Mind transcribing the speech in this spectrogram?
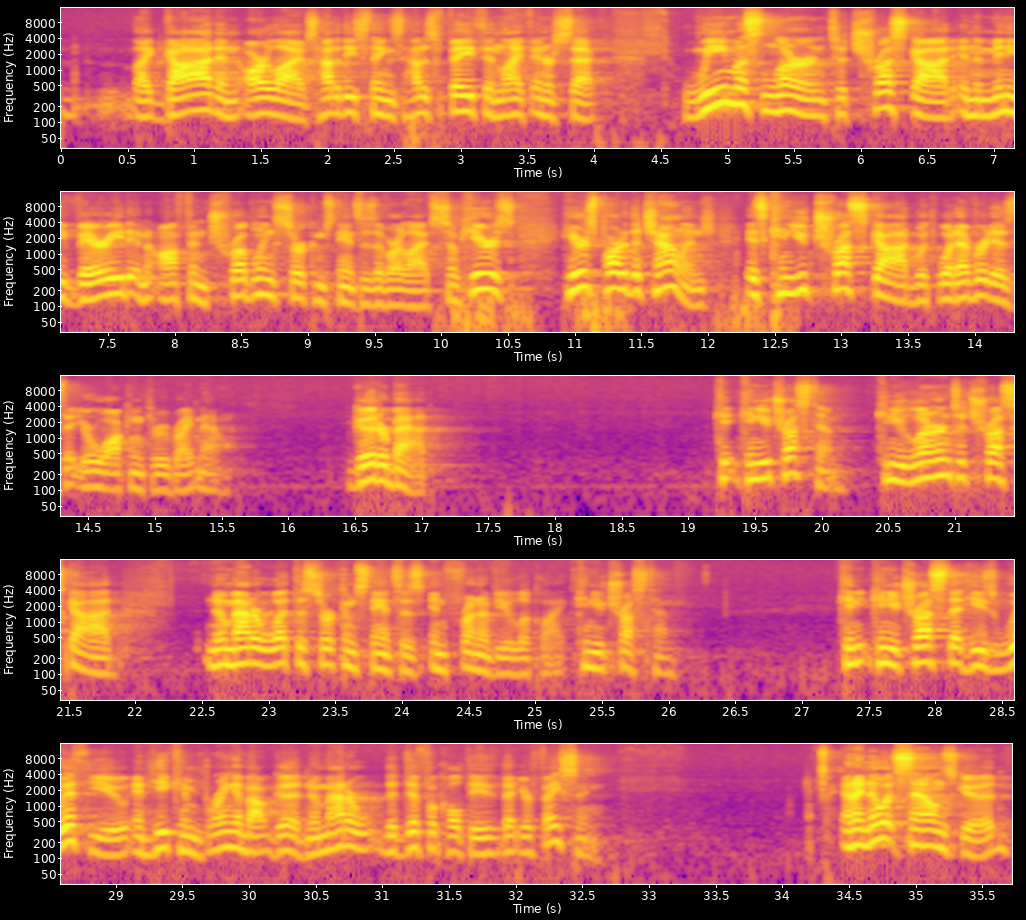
like God and our lives, how do these things, how does faith and life intersect? We must learn to trust God in the many varied and often troubling circumstances of our lives. So here's, here's part of the challenge is can you trust God with whatever it is that you're walking through right now? Good or bad? Can, can you trust Him? Can you learn to trust God no matter what the circumstances in front of you look like? Can you trust Him? Can you, can you trust that He's with you and He can bring about good no matter the difficulty that you're facing? And I know it sounds good.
